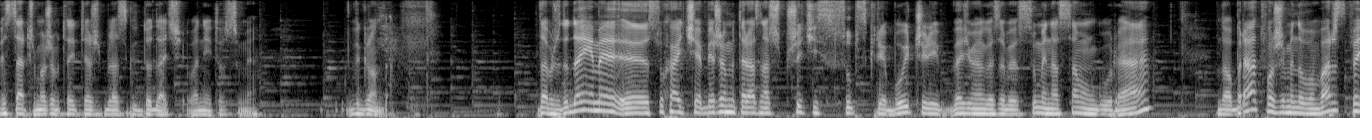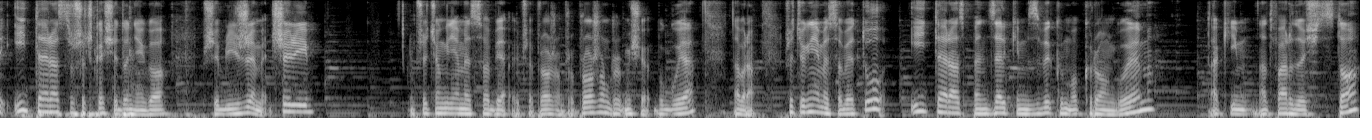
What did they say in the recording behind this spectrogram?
wystarczy. Możemy tutaj też blask dodać, ładniej to w sumie wygląda. Dobrze, dodajemy, e, słuchajcie, bierzemy teraz nasz przycisk subskrybuj, czyli weźmiemy go sobie w sumie na samą górę. Dobra, tworzymy nową warstwę i teraz troszeczkę się do niego przybliżymy, czyli przeciągniemy sobie, oj, przepraszam, przepraszam, że mi się buguje. Dobra, przeciągniemy sobie tu i teraz pędzelkiem zwykłym, okrągłym, takim na twardość 100,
